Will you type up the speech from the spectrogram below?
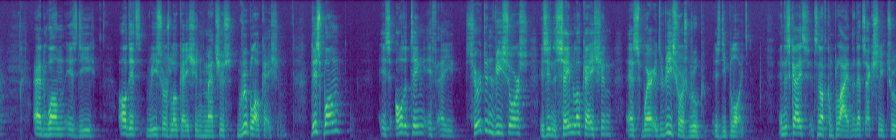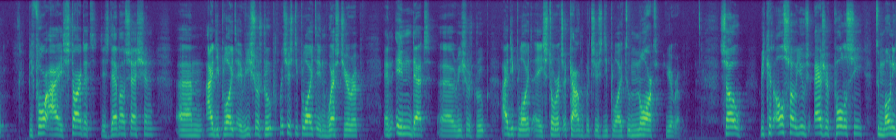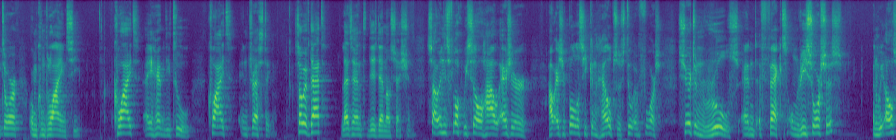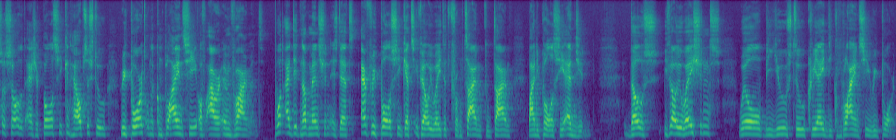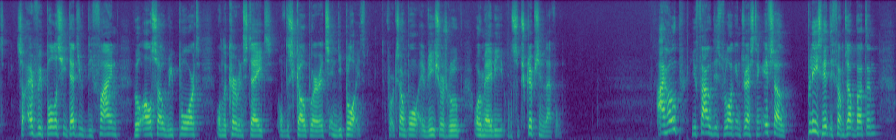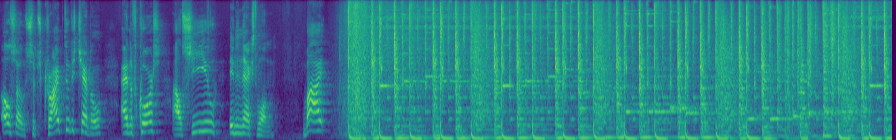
And one is the audit resource location matches group location. This one is auditing if a certain resource is in the same location as where its resource group is deployed. In this case, it's not compliant and that's actually true. Before I started this demo session, um, I deployed a resource group which is deployed in West Europe and in that uh, resource group I deployed a storage account which is deployed to North Europe. So we can also use Azure Policy to monitor on compliancy. Quite a handy tool, quite interesting. So with that, let's end this demo session. So in this vlog we saw how Azure how Azure Policy can help us to enforce certain rules and effects on resources. And we also saw that Azure Policy can help us to report on the compliancy of our environment. What I did not mention is that every policy gets evaluated from time to time by the policy engine. Those evaluations will be used to create the compliancy report. So every policy that you define will also report on the current state of the scope where it's in deployed. for example a resource group or maybe on subscription level. I hope you found this vlog interesting. If so, please hit the thumbs up button. Also subscribe to this channel and of course I'll see you in the next one. Bye!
